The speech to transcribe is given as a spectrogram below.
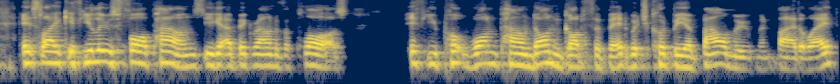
it's like if you lose four pounds, you get a big round of applause if you put one pound on, God forbid, which could be a bowel movement, by the way,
